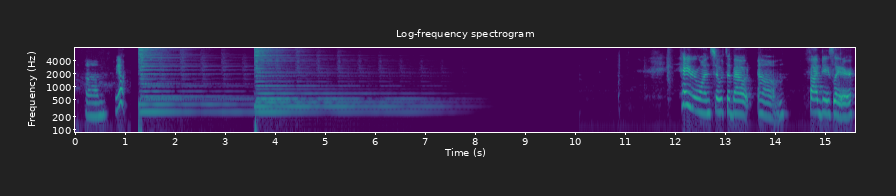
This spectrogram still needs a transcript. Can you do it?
um yeah. Hey everyone, so it's about um, five days later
